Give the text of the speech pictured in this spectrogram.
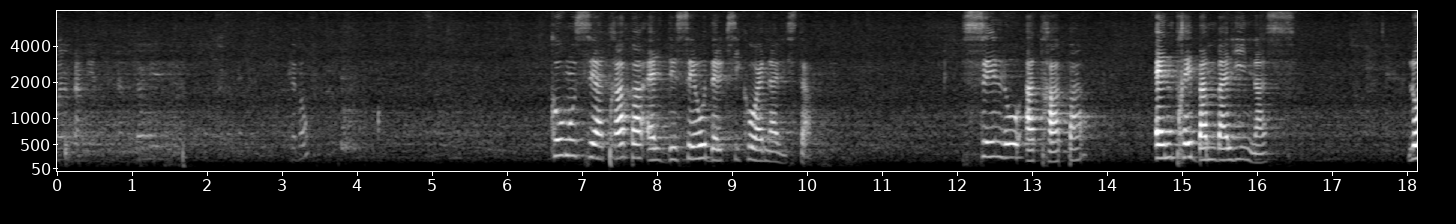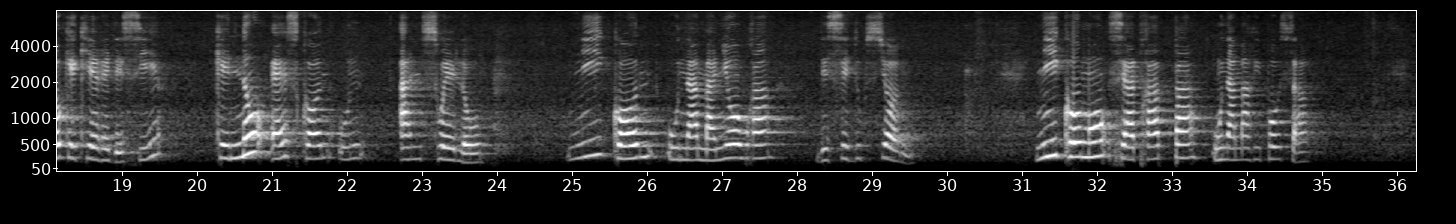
Bueno, también. ¿C'est bon? ¿Cómo se atrapa el deseo del psicoanalista? Se lo atrapa entre bambalinas, lo que quiere decir que no es con un anzuelo ni con una maniobra de seducción, ni como se atrapa una mariposa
